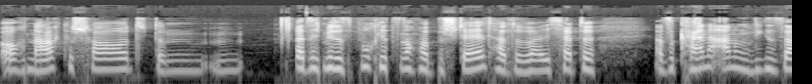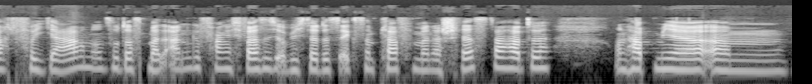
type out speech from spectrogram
auch nachgeschaut. Dann, als ich mir das Buch jetzt nochmal bestellt hatte, weil ich hatte, also keine Ahnung, wie gesagt, vor Jahren und so das mal angefangen. Ich weiß nicht, ob ich da das Exemplar von meiner Schwester hatte und habe mir ähm,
